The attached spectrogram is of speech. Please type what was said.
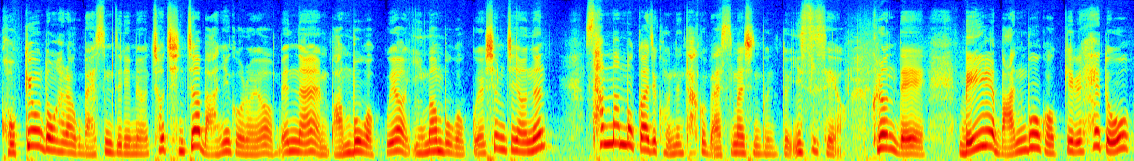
걷기 운동하라고 말씀드리면 저 진짜 많이 걸어요. 맨날 만보 걷고요, 이만보 걷고요, 심지어는 3만 보까지 걷는다고 말씀하시는 분도 있으세요. 그런데 매일 만보 걷기를 해도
